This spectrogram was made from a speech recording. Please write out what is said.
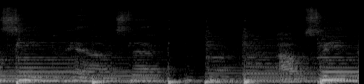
been sleeping here instead. I was sleeping.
